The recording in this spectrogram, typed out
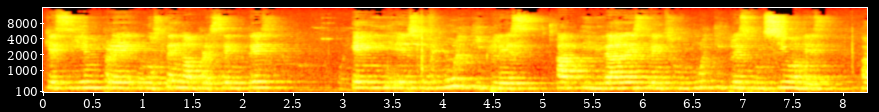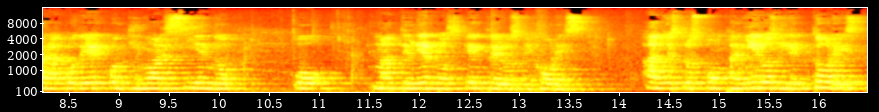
que siempre nos tengan presentes en, sus múltiples actividades, en sus múltiples funciones para poder continuar siendo o mantenernos entre los mejores a nuestros compañeros directores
